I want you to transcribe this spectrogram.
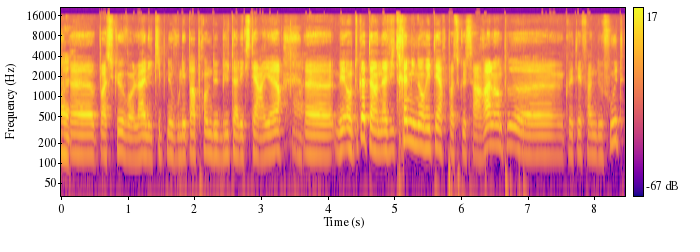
Ouais. euh, parce que voilà, l'équipe ne voulait pas prendre de but à l'extérieur. Ouais. Euh, mais en tout cas, tu as un avis très minoritaire, parce que ça râle un peu euh, côté fan de foot,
